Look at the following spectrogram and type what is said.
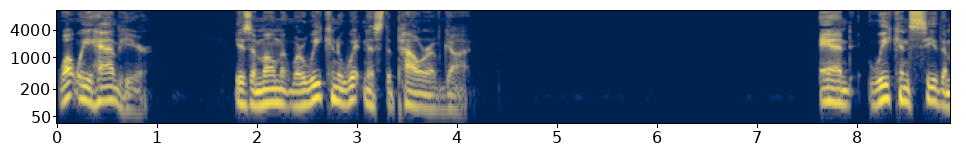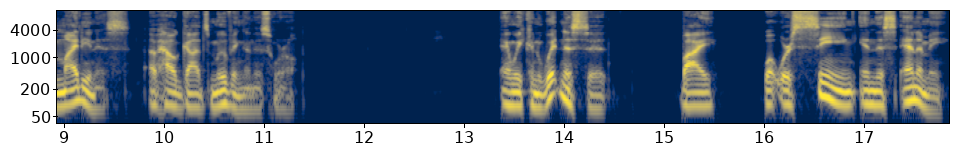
what we have here is a moment where we can witness the power of God. And we can see the mightiness of how God's moving in this world. And we can witness it by what we're seeing in this enemy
